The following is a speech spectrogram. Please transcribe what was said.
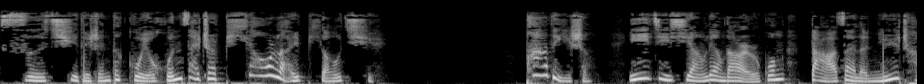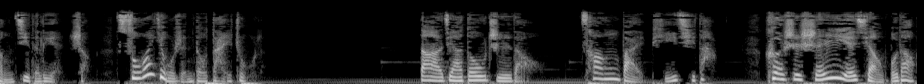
死去的人的鬼魂在这飘来飘去。”啪的一声，一记响亮的耳光打在了女场记的脸上。所有人都呆住了。大家都知道苍柏脾气大，可是谁也想不到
